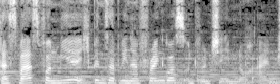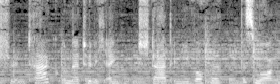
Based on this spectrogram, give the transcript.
Das war's von mir. Ich bin Sabrina Frangos und wünsche Ihnen noch einen schönen Tag und natürlich einen guten Start in die Woche. Bis morgen.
